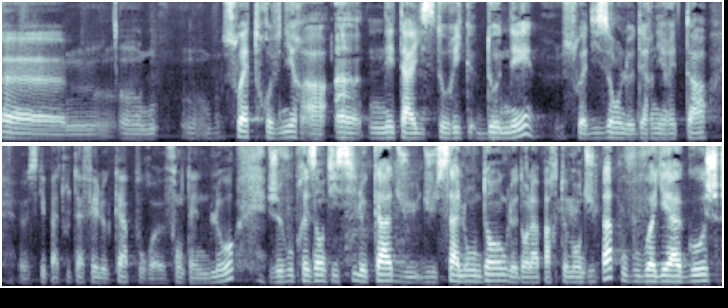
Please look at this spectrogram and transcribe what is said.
Euh, on, souhaite revenir à un état historique donné, soi-disant le dernier état, euh, ce qui n'est pas tout à fait le cas pour euh, Fontainebleau. Je vous présente ici le cas du, du salon d'angle dans l'appartement du pape, où vous voyez à gauche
